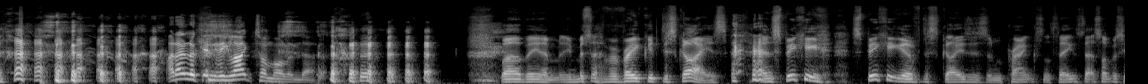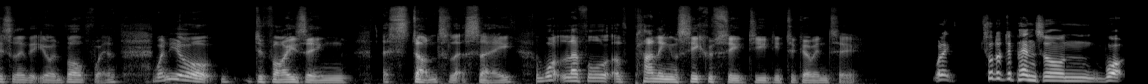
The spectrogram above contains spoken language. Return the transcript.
I don't look anything like Tom Hollander. well, I mean, um, you must have a very good disguise. and speaking speaking of disguises and pranks and things, that's obviously something that you're involved with. When you're devising a stunt, let's say, what level of planning and secrecy do you need to go into? Well, it sort of depends on what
